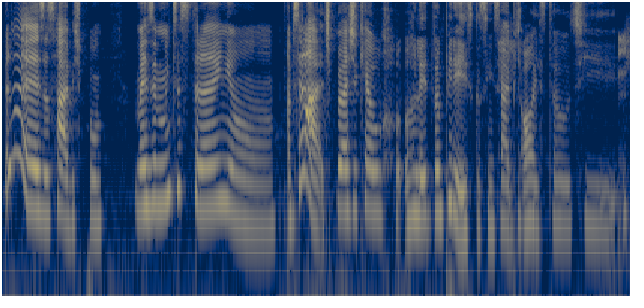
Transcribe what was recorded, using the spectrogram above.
beleza, sabe? Tipo, mas é muito estranho. Ah, sei lá, tipo, eu acho que é o rolê vampiresco, assim, sabe? Ó, oh, estou te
